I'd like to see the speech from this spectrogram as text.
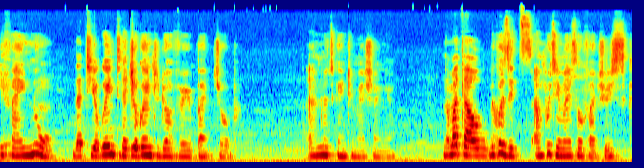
If I know that you're going to that do, you're going to do a very bad job, I'm not going to mention you no matter how because it's I'm putting myself at risk.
